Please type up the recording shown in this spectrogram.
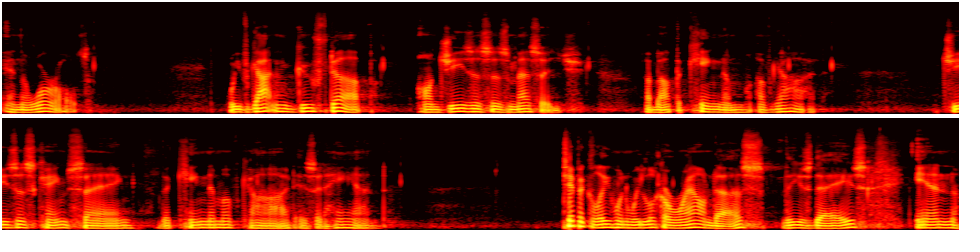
in the world. We've gotten goofed up on Jesus' message about the kingdom of God. Jesus came saying, The kingdom of God is at hand. Typically, when we look around us these days in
